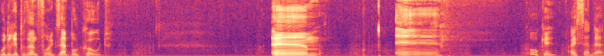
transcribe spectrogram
would represent, for example, code. Um, uh, okay, I said that.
